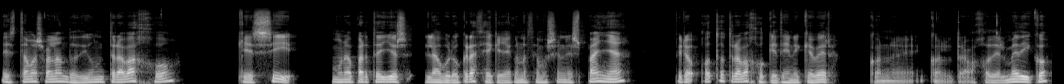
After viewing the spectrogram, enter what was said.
Estamos hablando de un trabajo que sí, una parte de ello es la burocracia que ya conocemos en España, pero otro trabajo que tiene que ver eh, con, el trabajo del médico,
